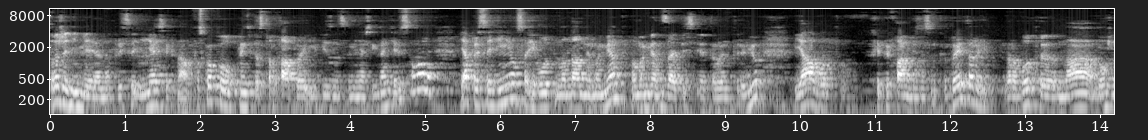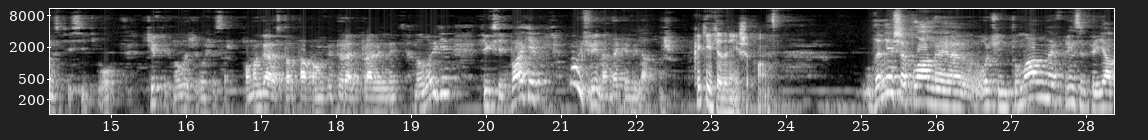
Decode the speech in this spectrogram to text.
тоже немерено, присоединяйся к нам. Поскольку, в принципе, стартапы и бизнесы меня всегда интересовали, я присоединился, и вот на данный момент, на момент записи этого интервью, я вот Happy Farm Business Incubator работаю на должности CTO, Chief Technology Officer. Помогаю стартапам выбирать правильные технологии, фиксить баги, ну еще иногда кабеля отношу. Какие у тебя дальнейшие планы? Дальнейшие планы очень туманные. В принципе, я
